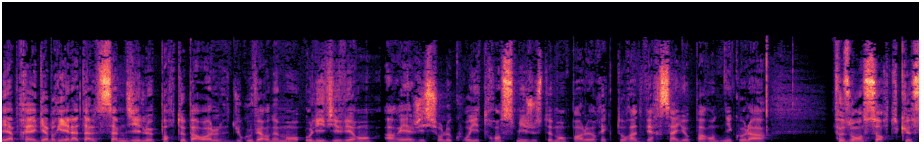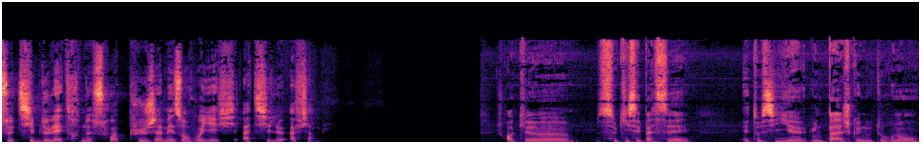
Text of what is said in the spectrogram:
Et après Gabriel Attal, samedi, le porte-parole du gouvernement Olivier Véran a réagi sur le courrier transmis justement par le rectorat de Versailles aux parents de Nicolas. Faisons en sorte que ce type de lettre ne soit plus jamais envoyé, a-t-il affirmé. Je crois que ce qui s'est passé est aussi une page que nous tournons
